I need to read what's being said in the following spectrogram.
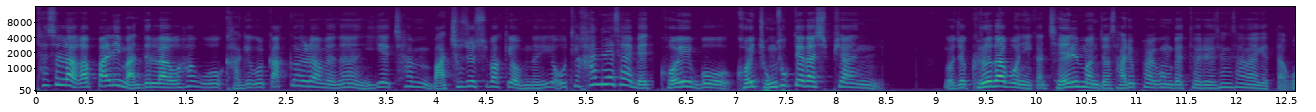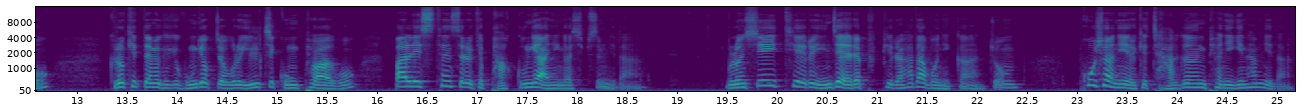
테슬라가 빨리 만들라고 하고 가격을 깎으려면은 이게 참 맞춰줄 수밖에 없는 이게 어떻게 한 회사에 매, 거의 뭐 거의 종속되다시피 한 거죠. 그러다 보니까 제일 먼저 4680 배터리를 생산하겠다고 그렇기 때문에 그렇게 공격적으로 일찍 공표하고 빨리 스탠스를 이렇게 바꾼 게 아닌가 싶습니다. 물론 CATL은 이제 LFP를 하다 보니까 좀 포션이 이렇게 작은 편이긴 합니다.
